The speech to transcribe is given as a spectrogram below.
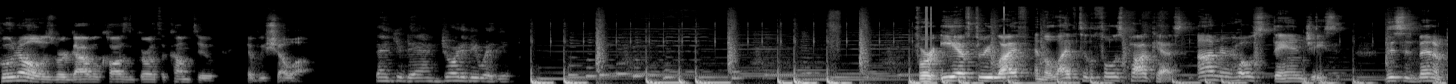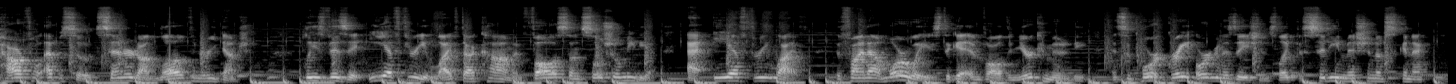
who knows where God will cause the growth to come to if we show up. Thank you, Dan. Joy to be with you. For EF3 Life and the Life to the Fullest podcast, I'm your host, Dan Jason. This has been a powerful episode centered on love and redemption. Please visit ef3life.com and follow us on social media at ef3life to find out more ways to get involved in your community and support great organizations like the City Mission of Schenectady,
